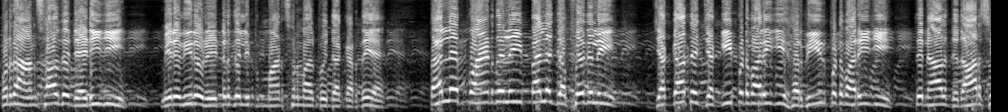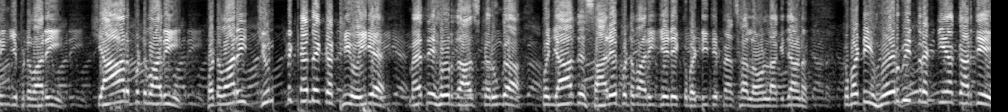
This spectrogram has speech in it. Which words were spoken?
ਪ੍ਰਧਾਨ ਸਾਹਿਬ ਦੇ ਡੈਡੀ ਜੀ ਮੇਰੇ ਵੀਰੋ ਰੇਡਰ ਦੇ ਲਈ ਮਾਨ ਸਨਮਾਨ ਪੁੱਜਦਾ ਕਰਦੇ ਆ। ਪਹਿਲੇ ਪੁਆਇੰਟ ਦੇ ਲਈ ਪਹਿਲੇ ਜੱਫੇ ਦੇ ਲਈ ਜੱਗਾ ਤੇ ਜੱਗੀ ਪਟਵਾਰੀ ਜੀ, ਹਰਵੀਰ ਪਟਵਾਰੀ ਜੀ ਤੇ ਨਾਲ ਦਿਦਾਰ ਸਿੰਘ ਜੀ ਪਟਵਾਰੀ, ਚਾਰ ਪਟਵਾਰੀ ਪਟਵਾਰੀ ਯੂਨਿਟ ਕਹਿੰਦੇ ਇਕੱਠੀ ਹੋਈ ਹੈ। ਮੈਂ ਤੇ ਹੋਰ ਅਰਦਾਸ ਕਰੂੰਗਾ, ਪੰਜਾਬ ਦੇ ਸਾਰੇ ਪਟਵਾਰੀ ਜਿਹੜੇ ਕਬੱਡੀ ਤੇ ਪੈਸਾ ਲਾਉਣ ਲੱਗ ਜਾਣ, ਕਬੱਡੀ ਹੋਰ ਵੀ ਤਰੱਕੀਆਂ ਕਰ ਜੇ,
